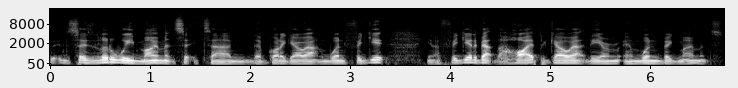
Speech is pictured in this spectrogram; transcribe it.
it's those little wee moments that um, they've got to go out and win. Forget you know forget about the hype. Go out there and, and win big moments.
